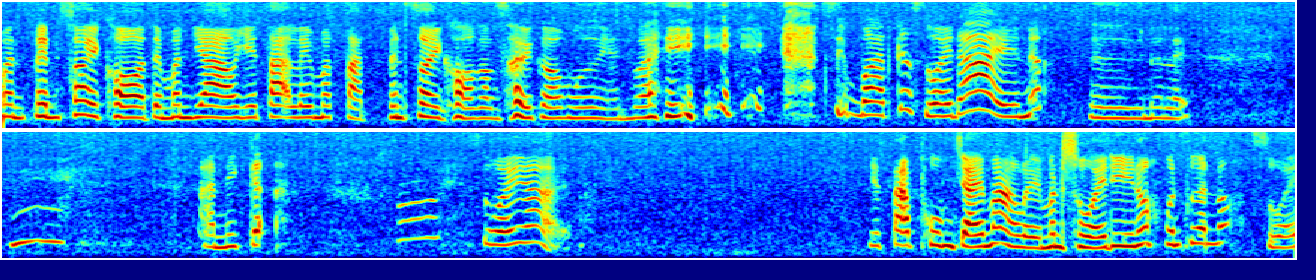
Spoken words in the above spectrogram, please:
มันเป็นสร้อยคอ แต่มันยาวยายตะเลยมาตัดเป็นสร้อยคอกับสร้อยคอมือเห็นไหมสิบบาทก็สวยได้นะเออนั่นแหละอันนี้ก็สวยอะยายตาภูมิใจมากเลย มันสวยดีเนาะเพื่อนๆเนาะสวย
